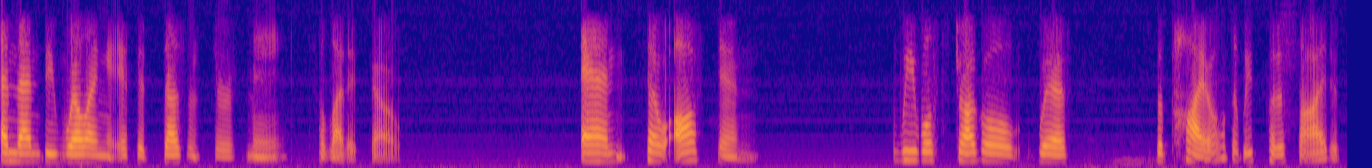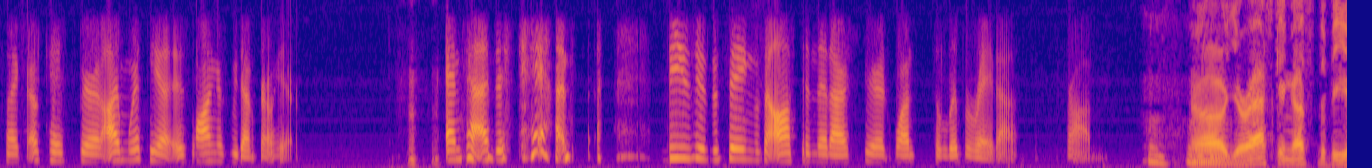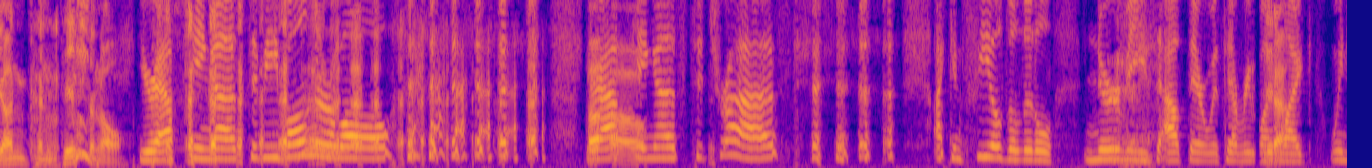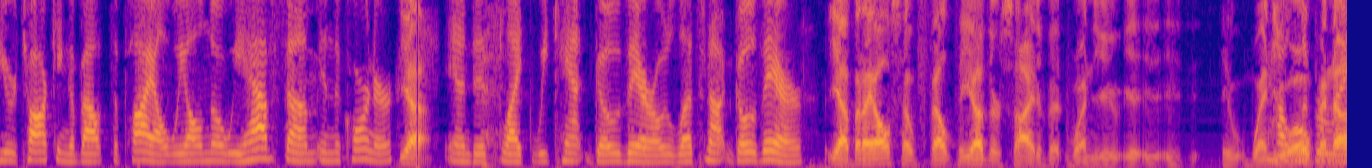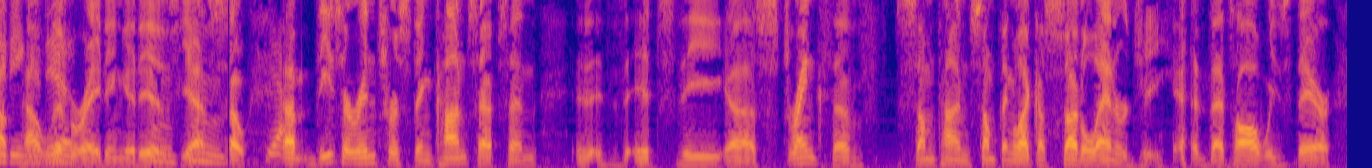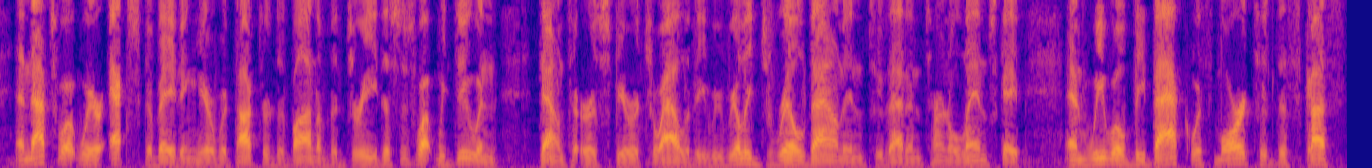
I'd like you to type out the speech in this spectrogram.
And then be willing, if it doesn't serve me, to let it go. And so often we will struggle with the pile that we've put aside. It's like, okay, Spirit, I'm with you as long as we don't grow here. and to understand these are the things often that our Spirit wants to liberate us from. Oh, you're asking us to be unconditional. you're asking us to be vulnerable. you're Uh-oh. asking us to trust. I can feel the little nervies out there with everyone. Yeah. Like when you're talking about the pile, we all know we have some in the corner. Yeah. And it's like we can't go there. Oh, let's not go there. Yeah, but I also felt the other side of it when you when how you open up how it liberating is. it is. Mm-hmm. Yes. So yeah. um, these are interesting concepts, and it's the uh, strength of sometimes something like a subtle energy that's always there. And that's what we're excavating here with Dr. Devana Vadri. This is what we do in down to earth spirituality. We really drill down into that internal landscape. And we will be back with more to discuss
